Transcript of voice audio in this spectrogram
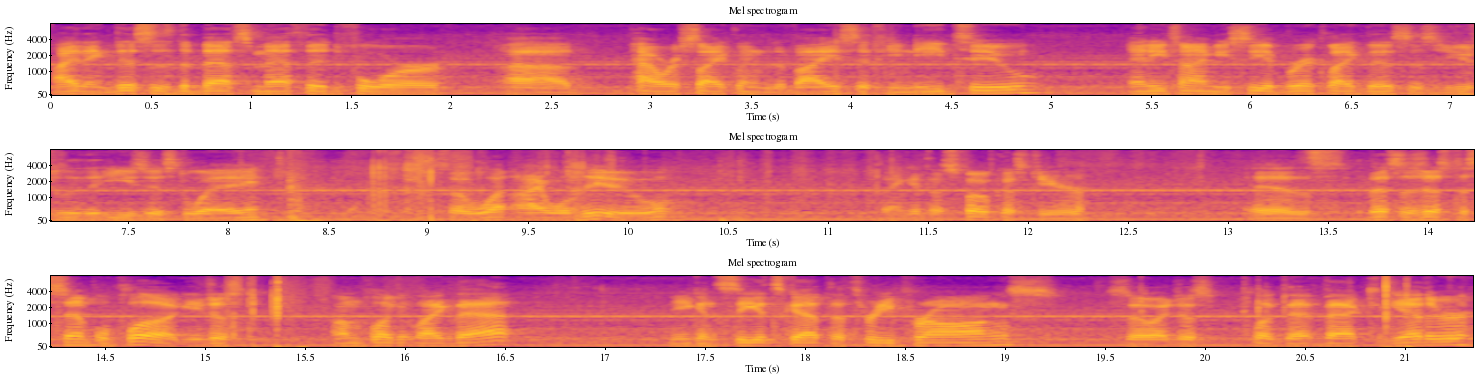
I think this is the best method for uh, power cycling the device if you need to. Anytime you see a brick like this is usually the easiest way. So what I will do, if I can get this focused here, is this is just a simple plug. You just unplug it like that. You can see it's got the three prongs. So I just plug that back together.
